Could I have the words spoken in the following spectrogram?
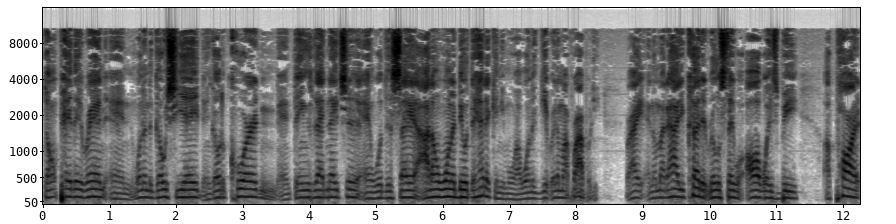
don't pay their rent and want to negotiate and go to court and, and things of that nature and will just say, I don't want to deal with the headache anymore. I want to get rid of my property. Right. And no matter how you cut it, real estate will always be a part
